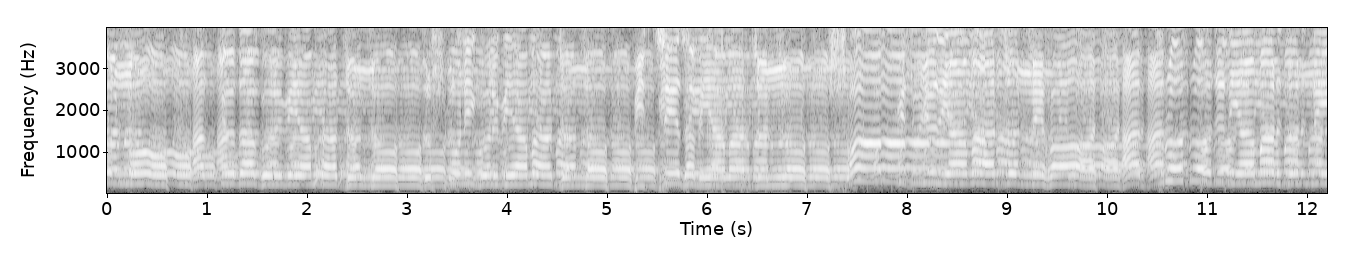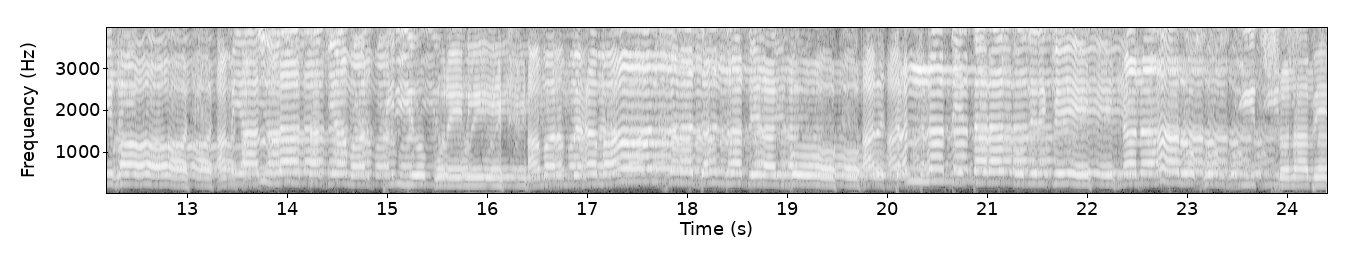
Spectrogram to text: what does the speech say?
জন্য, আত্মীয়তা করবি আমার জন্য, দুশ্মনী করবি আমার জন্য, বিচ্ছেদ হবে আমার জন্য। সব কিছু যদি আমার জন্য হয় আর যদি আমার জন্যই হয়, আমি আল্লাহ তাকে আমার প্রিয় করে নিয়ে আমার মেহমান زمان خلق জান্নাতে রাখব। আর জান্নাতে তারা তোদেরকে নানা রকম গীত শোনাবে।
